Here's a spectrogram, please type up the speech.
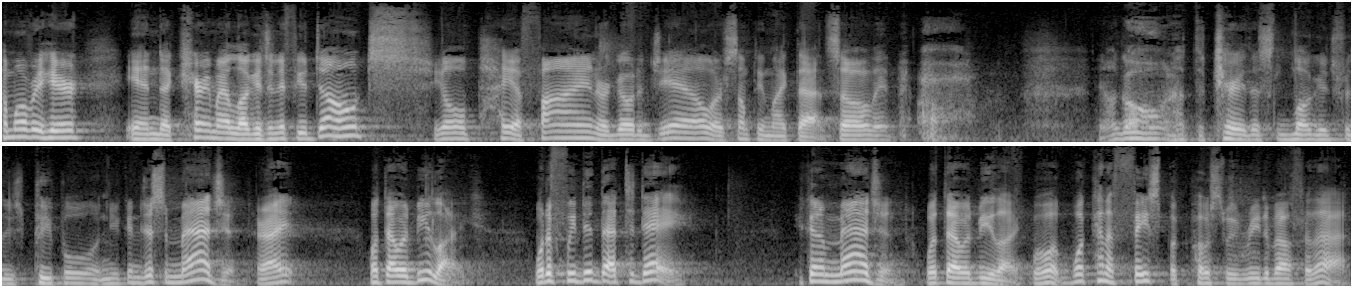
come over here and uh, carry my luggage. And if you don't, you'll pay a fine or go to jail or something like that. So they, oh, you know, go and have to carry this luggage for these people. And you can just imagine, right, what that would be like. What if we did that today? You can imagine what that would be like. Well, what, kind of Facebook post do we read about for that?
